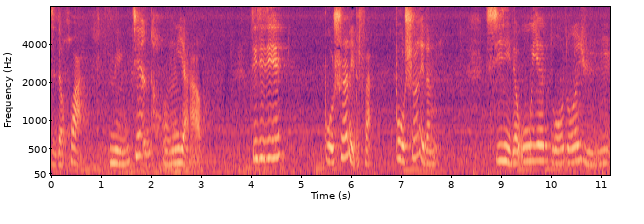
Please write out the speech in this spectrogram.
子的话，民间童谣：叽叽叽，不吃你的饭，不吃你的米，吸你的乌烟躲躲雨。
